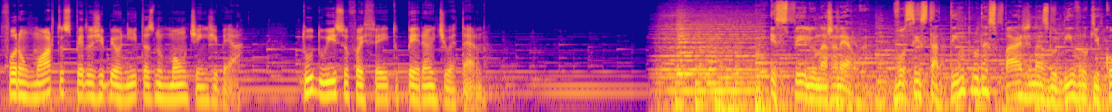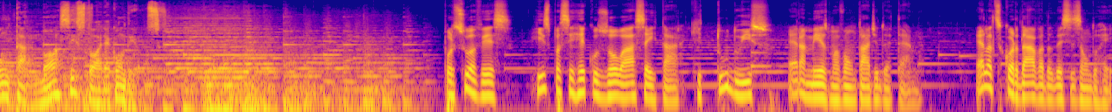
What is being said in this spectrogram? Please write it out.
foram mortos pelos gibeonitas no monte em Gibeá. Tudo isso foi feito perante o Eterno. Espelho na janela. Você está dentro das páginas do livro que conta a nossa história com Deus. Por sua vez, Rispa se recusou a aceitar que tudo isso era mesmo a vontade do Eterno. Ela discordava da decisão do rei.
